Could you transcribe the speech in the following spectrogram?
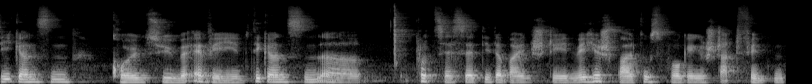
die ganzen Coenzyme erwähnt, die ganzen äh, Prozesse, die dabei entstehen, welche Spaltungsvorgänge stattfinden,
